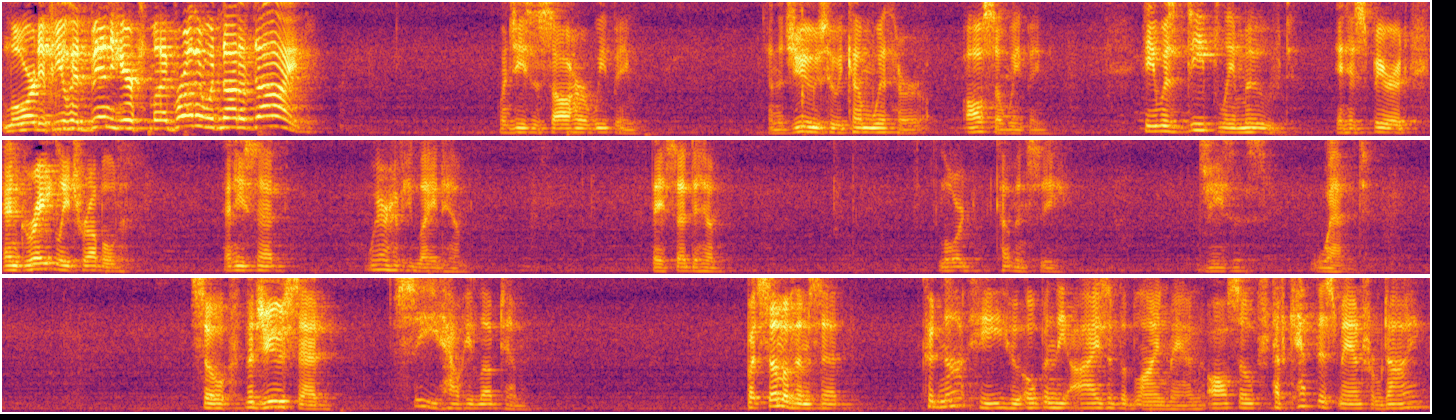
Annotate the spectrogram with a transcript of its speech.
Lord, if you had been here, my brother would not have died. When Jesus saw her weeping, and the Jews who had come with her also weeping, he was deeply moved in his spirit and greatly troubled. And he said, Where have you laid him? They said to him, Lord, come and see. Jesus wept. So the Jews said, See how he loved him. But some of them said, Could not he who opened the eyes of the blind man also have kept this man from dying?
